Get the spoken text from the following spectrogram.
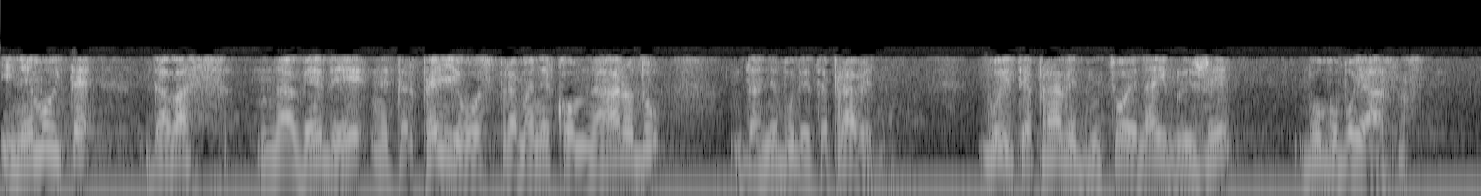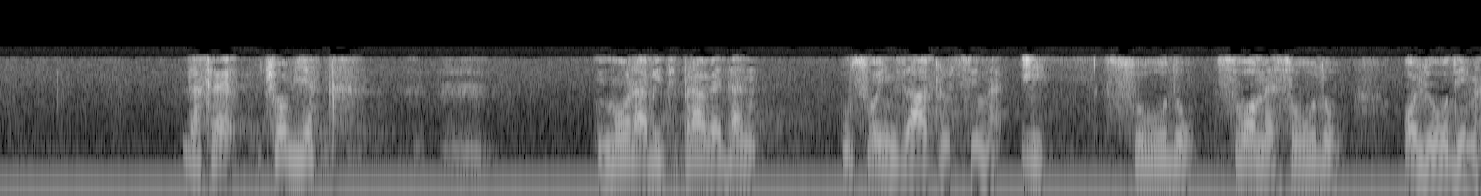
I nemojte da vas navede netrpeljivost prema nekom narodu da ne budete pravedni. Budite pravedni, to je najbliže bogobojaznost. Dakle, čovjek mora biti pravedan u svojim zaključcima i sudu, svome sudu o ljudima.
